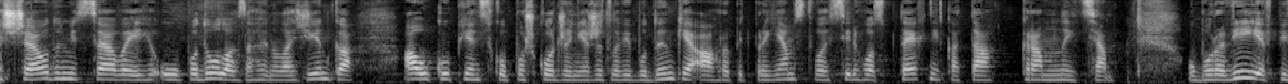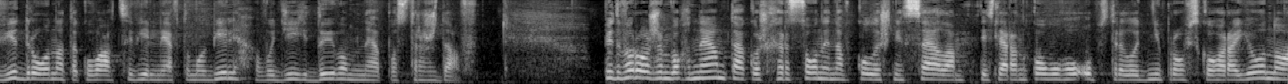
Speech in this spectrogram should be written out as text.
ще один місцевий. У Подолах загинула жінка. А у Куп'янську пошкоджені житлові будинки, агропідприємство, сільгосптехніка та крамниця. У Боровії FPV-дрон атакував цивільний автомобіль. Водій дивом не постраждав. Під ворожим вогнем також Херсон і навколишні села. Після ранкового обстрілу Дніпровського району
